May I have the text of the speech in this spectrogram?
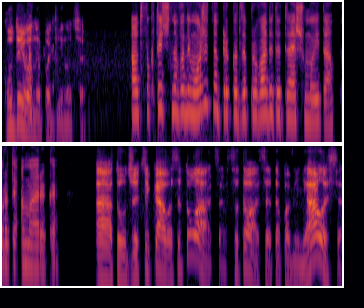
Куди вони подінуться? А от фактично вони можуть, наприклад, запровадити теж мита проти Америки. А тут же цікава ситуація. Ситуація та помінялася,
